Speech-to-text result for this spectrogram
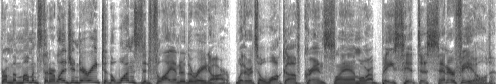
From the moments that are legendary to the ones that fly under the radar. Whether it's a walk-off grand slam or a base hit to center field.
